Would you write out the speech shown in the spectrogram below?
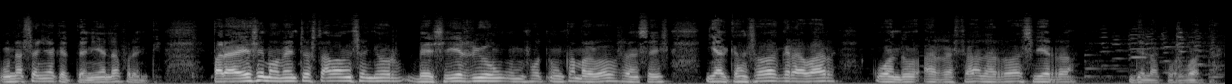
una seña que tenía en la frente. Para ese momento estaba un señor Bessier un, un camarógrafo francés, y alcanzó a grabar cuando arrastraban la rueda sierra de la corbata.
